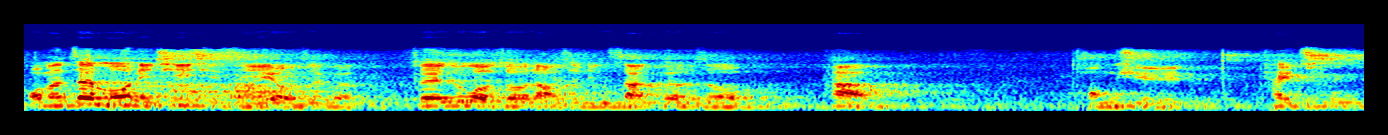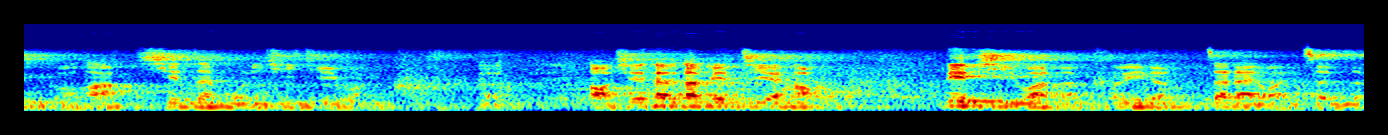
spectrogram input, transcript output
我们在模拟器其实也有这个，所以如果说老师您上课的时候怕同学太粗鲁的话，先在模拟器接完，好，先在那边接好，练习完了可以的，再来玩真的。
